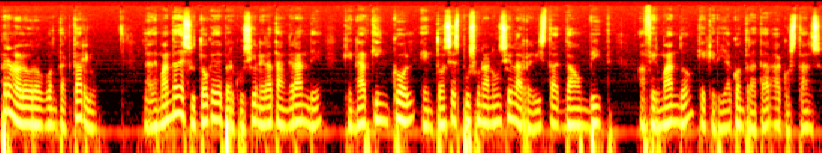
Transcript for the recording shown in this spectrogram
pero no logró contactarlo. La demanda de su toque de percusión era tan grande que Nat King Cole entonces puso un anuncio en la revista Downbeat afirmando que quería contratar a Costanzo.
